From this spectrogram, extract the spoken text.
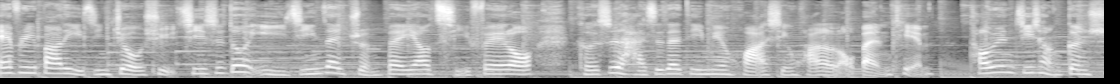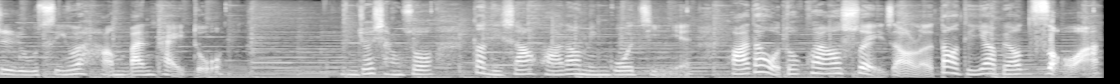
，everybody 已经就绪，其实都已经在准备要起飞喽，可是还是在地面滑行，滑了老半天。桃园机场更是如此，因为航班太多。你就想说，到底是要滑到民国几年？滑到我都快要睡着了，到底要不要走啊？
